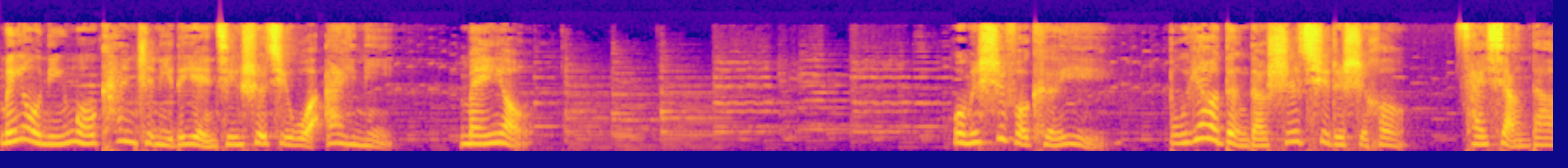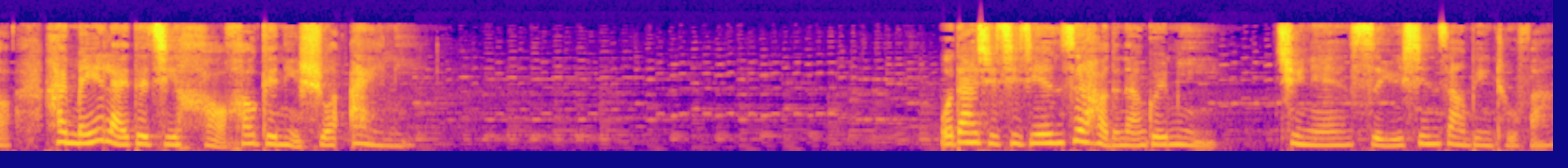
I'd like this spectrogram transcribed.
没有凝眸看着你的眼睛说句我爱你，没有。我们是否可以不要等到失去的时候？才想到还没来得及好好跟你说爱你。我大学期间最好的男闺蜜，去年死于心脏病突发。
